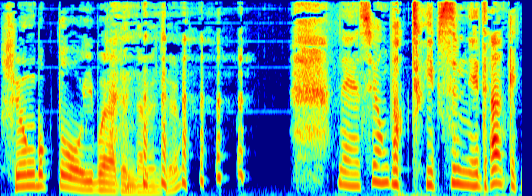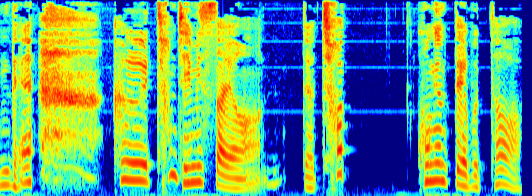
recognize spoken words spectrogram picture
수영복도 입어야 된다면서요? 네, 수영복도 입습니다. 근데 그 참 재밌어요. 첫 공연 때부터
